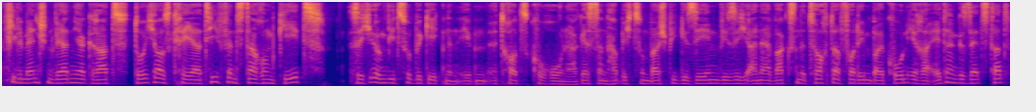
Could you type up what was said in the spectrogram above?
Viele Menschen werden ja gerade durchaus kreativ, wenn es darum geht, sich irgendwie zu begegnen, eben äh, trotz Corona. Gestern habe ich zum Beispiel gesehen, wie sich eine erwachsene Tochter vor den Balkon ihrer Eltern gesetzt hat.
